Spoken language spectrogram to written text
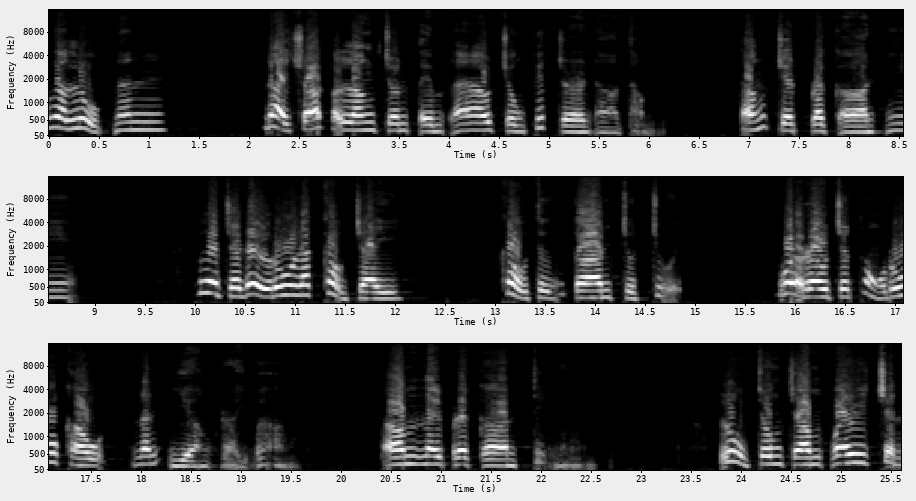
เมื่อลูกนั้น ได้ชาร์จพลังจนเต็มแล้วจงพิจารณาธรรม ทั้งเจ็ดประการนี้ เพื่อจะได้รู้และเข้าใจ เข้าถึงการจุดช่วย ว่าเราจะต้องรู้เขานั้นอย่างไรบ้างทำในประการที่หนึ่ง ลูกจงจำไว้เช่น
